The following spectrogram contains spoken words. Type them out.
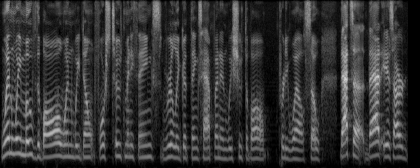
when we move the ball, when we don't force too many things, really good things happen and we shoot the ball pretty well. So that's a that is our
